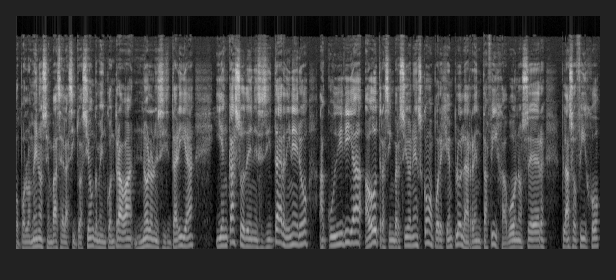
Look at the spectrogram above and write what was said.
o por lo menos en base a la situación que me encontraba, no lo necesitaría, y en caso de necesitar dinero, acudiría a otras inversiones como por ejemplo la renta fija, bono ser, plazo fijo,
